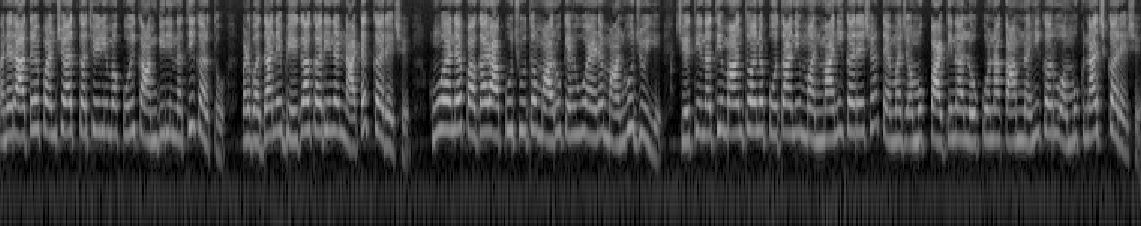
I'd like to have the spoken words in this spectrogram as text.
અને રાત્રે પંચાયત કચેરીમાં કોઈ કામગીરી નથી કરતો પણ બધાને ભેગા કરીને નાટક કરે છે. હું એને પગાર આપું છું તો મારું કહેવું એણે માનવું જોઈએ. જેથી નથી માનતો અને પોતાની મનમાની કરે છે, તેમજ અમુક પાર્ટીના લોકોના કામ નહીં કરવું અમુકના જ કરે છે.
